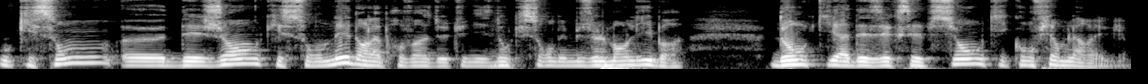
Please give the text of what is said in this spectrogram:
ou qui sont euh, des gens qui sont nés dans la province de Tunis, donc qui sont des musulmans libres. Donc il y a des exceptions qui confirment la règle.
